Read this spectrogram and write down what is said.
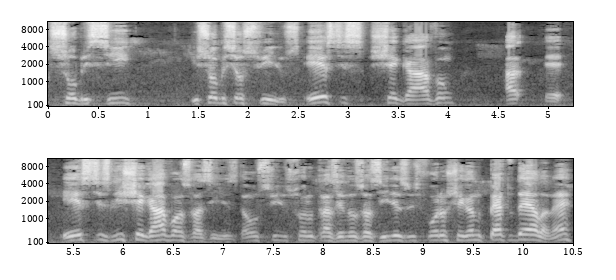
sobre si e sobre seus filhos. Estes chegavam, a, é, lhe chegavam as vasilhas. Então os filhos foram trazendo as vasilhas e foram chegando perto dela, né?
